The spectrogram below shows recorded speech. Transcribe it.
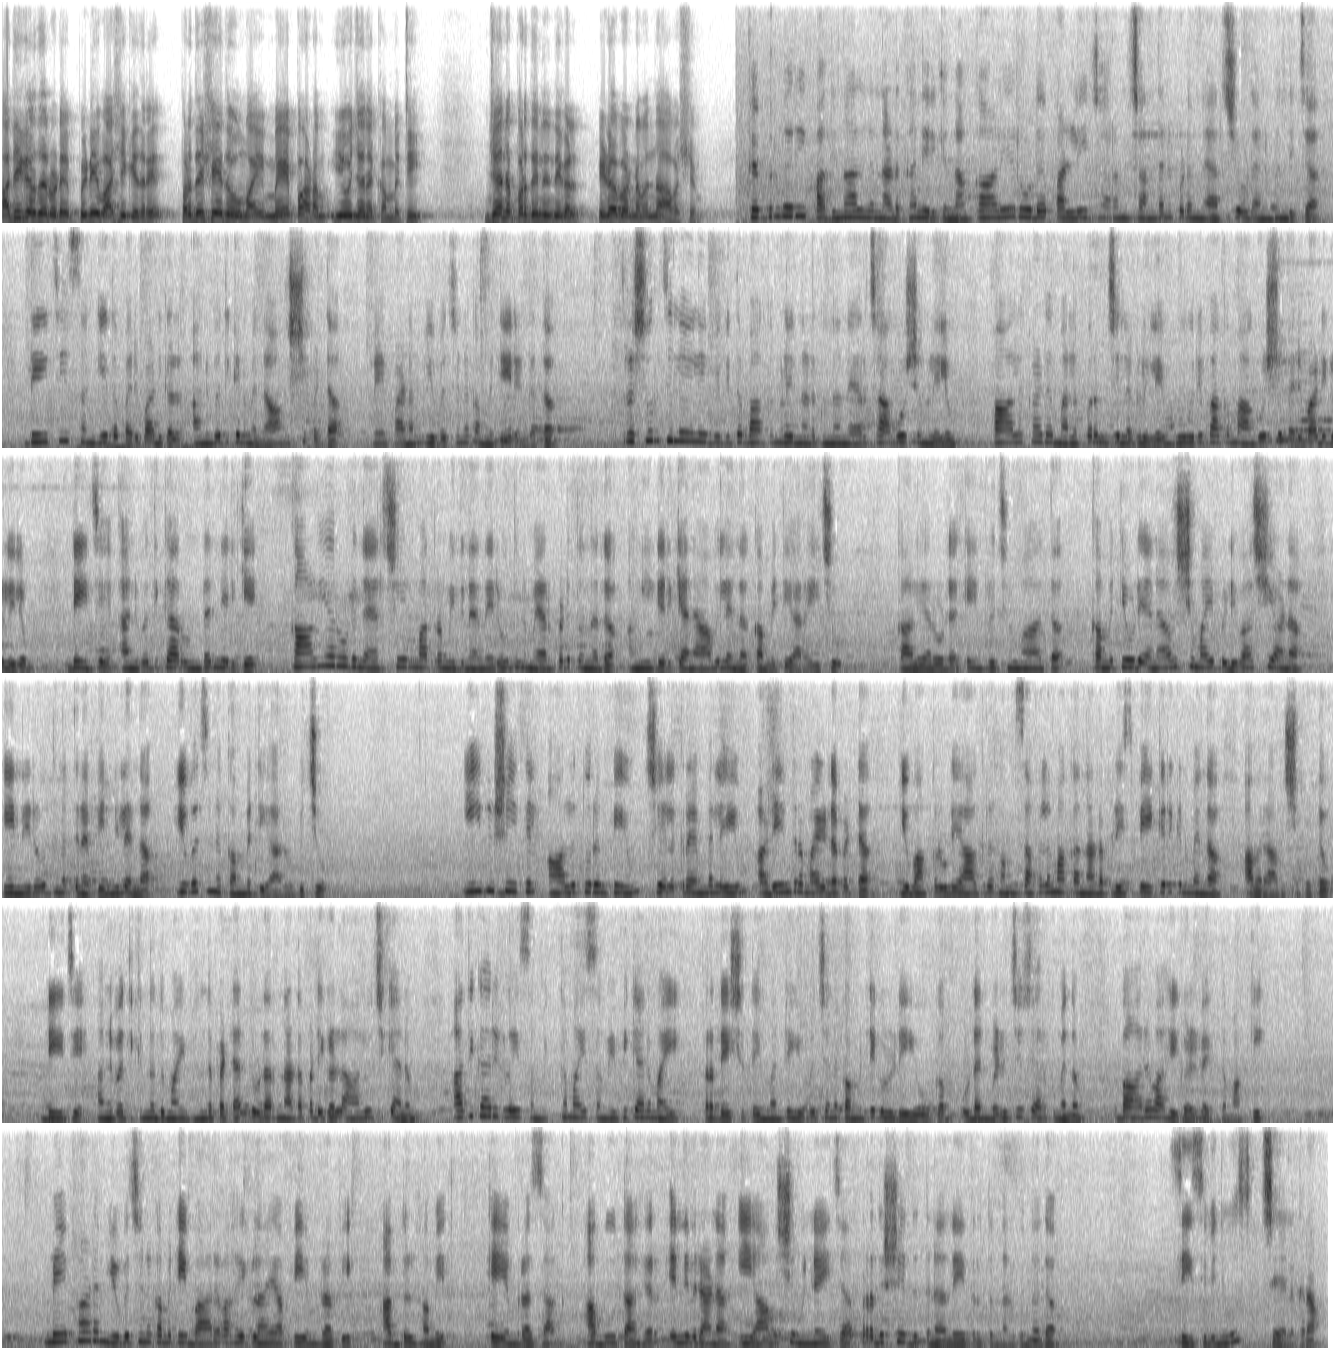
അധികൃതരുടെ പിടിവാശിക്കെതിരെ പ്രതിഷേധവുമായി മേപ്പാടം യോജന കമ്മിറ്റി. ജനപ്രതിനിധികൾ ഇടപെടണമെന്ന ആവശ്യം. ഫെബ്രുവരി പതിനാലിന് നടക്കാനിരിക്കുന്ന കാളിയറോഡ് പള്ളിജാറം ചന്ദനക്കുടം നേർച്ചയോടനുബന്ധിച്ച് ഡി ജെ സംഗീത പരിപാടികൾ അനുവദിക്കണമെന്ന് ആവശ്യപ്പെട്ട് മേപ്പാടം യുവജന കമ്മിറ്റി രംഗത്ത്. തൃശൂർ ജില്ലയിലെ വിവിധ ഭാഗങ്ങളിൽ നടക്കുന്ന നേർച്ച ആഘോഷങ്ങളിലും പാലക്കാട് മലപ്പുറം ജില്ലകളിലെ ഭൂരിഭാഗം ആഘോഷ പരിപാടികളിലും ഡി ജെ അനുവദിക്കാറുണ്ടെന്നിരിക്കെ കാളിയാറോഡ് നേർച്ചയിൽ മാത്രം ഇതിന് നിരോധനം ഏർപ്പെടുത്തുന്നത് അംഗീകരിക്കാനാവില്ലെന്ന് കമ്മിറ്റി അറിയിച്ചു. കാളിയാറോഡ് കേന്ദ്ര ജമാഅത്ത് കമ്മിറ്റിയുടെ അനാവശ്യമായ പിടിവാശിയാണ് ഈ നിരോധനത്തിന് പിന്നിലെന്ന് യുവജന കമ്മിറ്റി ആരോപിച്ചു. ഈ വിഷയത്തിൽ ആലത്തൂർ എം പിയും ചേലക്കര എം എൽ എയും അടിയന്തരമായി ഇടപെട്ട് യുവാക്കളുടെ ആഗ്രഹം സഫലമാക്കാൻ നടപടി സ്വീകരിക്കണമെന്ന് അവർ ആവശ്യപ്പെട്ടു. ഡി ജെ അനുവദിക്കുന്നതുമായി ബന്ധപ്പെട്ട് തുടർ നടപടികൾ ആലോചിക്കാനും അധികാരികളെ സംയുക്തമായി സമീപിക്കാനുമായി പ്രദേശത്തെ മറ്റ് യുവജന കമ്മിറ്റികളുടെ യോഗം ഉടൻ വിളിച്ചു ചേർക്കുമെന്നും ഭാരവാഹികൾ വ്യക്തമാക്കി. മേപ്പാടം യുവജന കമ്മിറ്റി ഭാരവാഹികളായ P M Rafeeq Abdul Hameed K M Razak Abu Thahir എന്നിവരാണ് ഈ ആവശ്യമുന്നയിച്ച് പ്രതിഷേധത്തിന് നേതൃത്വം നൽകുന്നത്. C C V news Chelakkara.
